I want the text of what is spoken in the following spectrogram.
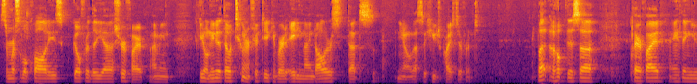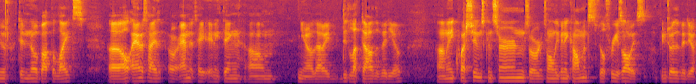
submersible qualities, go for the uh, Surefire. I mean, if you don't need it though, 250 compared to $89, that's you know that's a huge price difference. But I hope this uh, clarified anything you didn't know about the lights. Uh, I'll annotate or annotate anything um, you know that I did left out of the video. Um, any questions, concerns, or just want to leave any comments? Feel free as always. Hope you enjoy the video.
